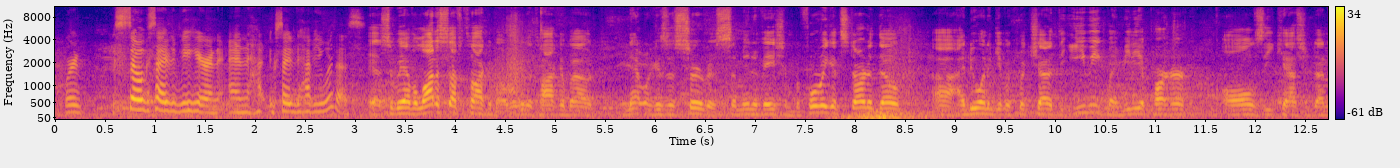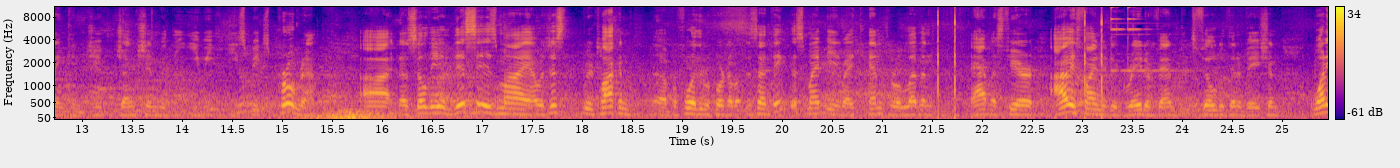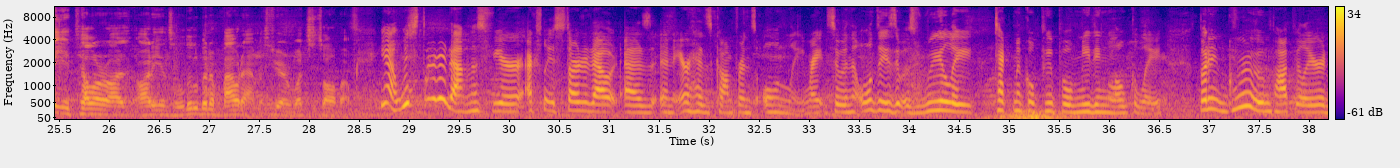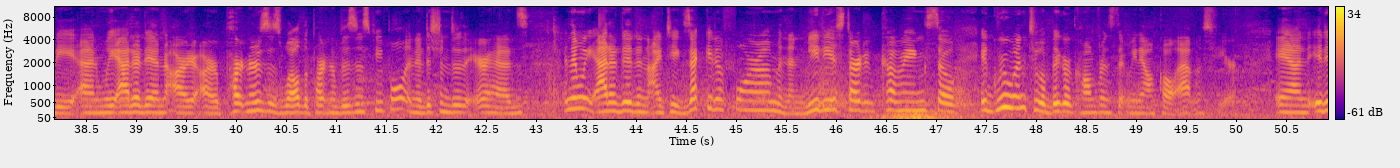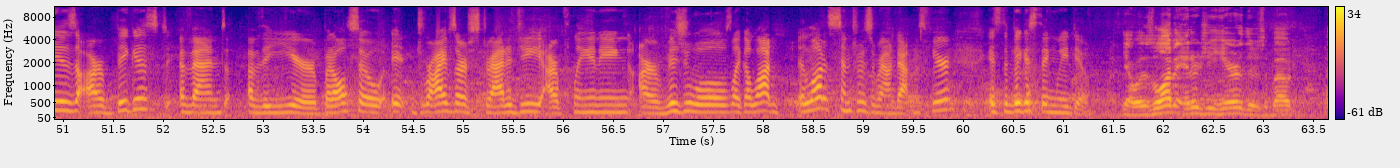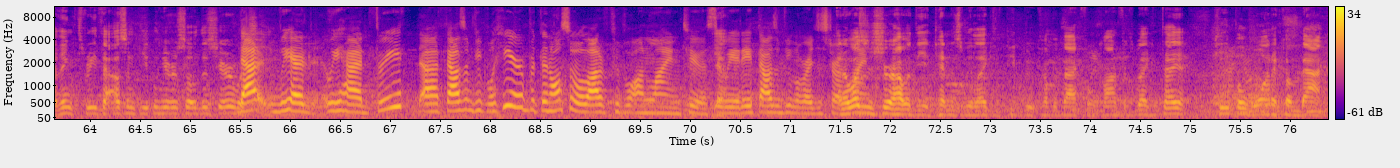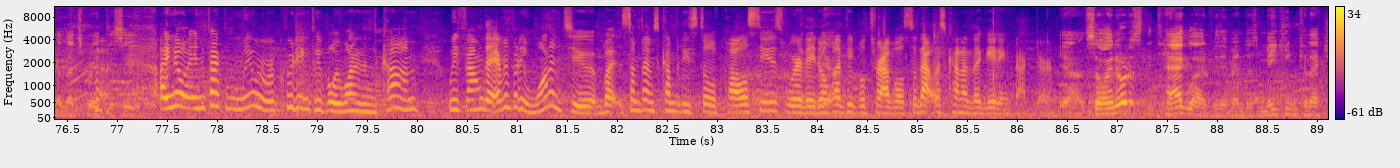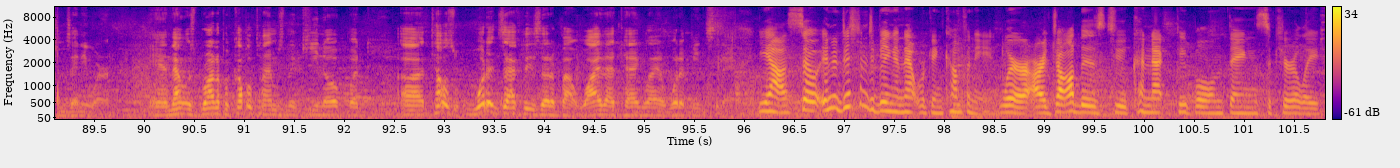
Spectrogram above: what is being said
we're so excited to be here and, and excited to have you with us. Yeah, so we have a lot of stuff to talk about. We're going to talk about network as a service, some innovation. Before we get started, though, uh, I do want to give a quick shout out to eWeek, my media partner. All ZKasts are done in conjunction with the eWeek eSpeaks program. Uh, now, Sylvia, this is my. I was just we were talking uh, before the recording about this. I think this might be my 10th or 11th atmosphere. I always find it a great event. It's filled with innovation. Why don't you tell our audience a little bit about Atmosphere and what it's all about? Yeah, we started Atmosphere, actually it started out as an Airheads conference only, right? So in the old days it was really technical people meeting locally. But it grew in popularity and we added in our, our partners as well, the partner business people, in addition to the Airheads. And then we added it an IT executive forum and then media started coming. So it grew into a bigger conference that we now call Atmosphere. And it is our biggest event of the year, but also it drives our strategy, our planning, our visuals, like a lot, a lot of centers around atmosphere. It's the biggest thing we do. Yeah, well, there's a lot of energy here. There's about, I think, 3,000 people here or so this year. That we had we had three uh, thousand people here, but then also a lot of people online too. So Yeah. we had eight thousand people register And I wasn't sure how the attendance would be like for people who are coming back from conference, but I can tell you, people want to come back, and that's great to see. I know. In fact, when we were recruiting people, we wanted them to come. We found that everybody wanted to, but sometimes companies still have policies where they don't Yeah. let people travel. So that was kind of the gating factor. Yeah, so I noticed the tagline for the event is making connections anywhere. And that was brought up a couple times in the keynote, but uh, tell us, what exactly is that about? Why that tagline and what it means today? Yeah, so in addition to being a networking company where our job is to connect people and things securely,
